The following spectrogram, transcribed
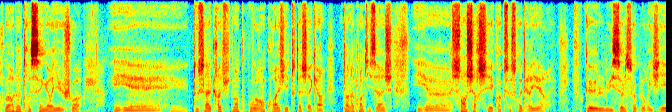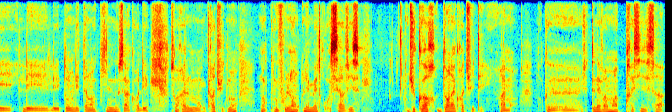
gloire de notre Seigneur Yeshua. Et, tout ça gratuitement pour pouvoir encourager tout à chacun dans l'apprentissage et euh, sans chercher quoi que ce soit derrière. Il faut que lui seul soit glorifié et les, les dons, les talents qu'il nous a accordés soient réellement gratuitement. Donc nous voulons les mettre au service du corps dans la gratuité, vraiment. Donc euh, je tenais vraiment à préciser ça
